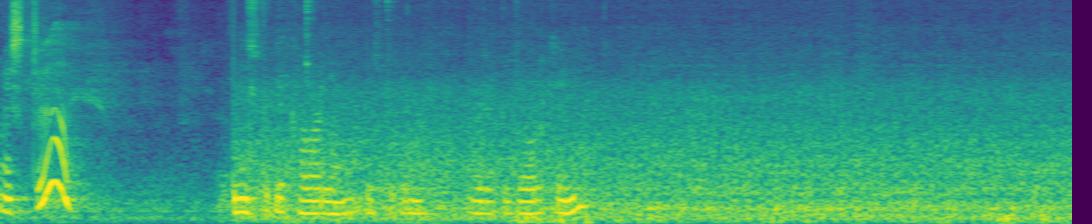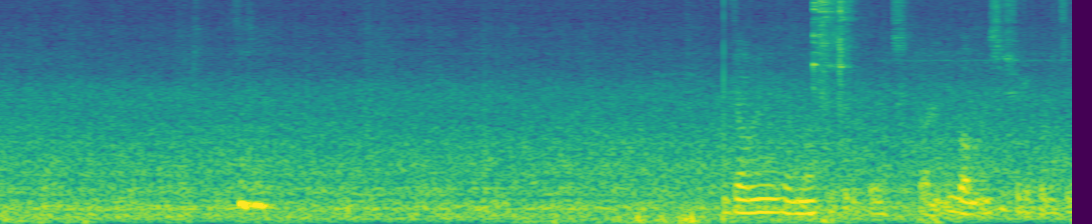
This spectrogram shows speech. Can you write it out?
মিষ্টু? মিষ্টুকে খাওয়ালাম দুষ্টুকে না এবার একটু জল কিনি জল নিয়ে বদমাসি শুরু করেছি বদমাসি শুরু করেছি।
